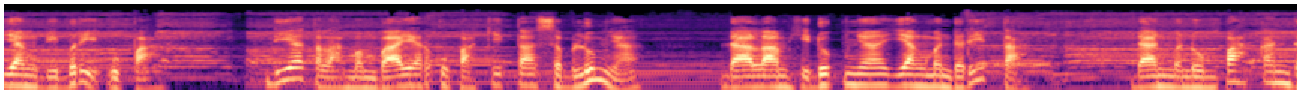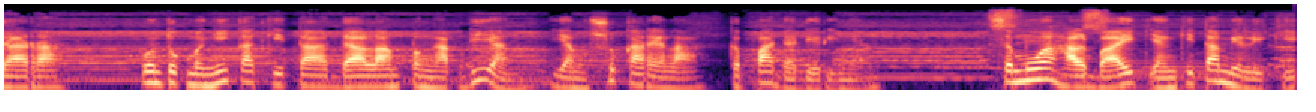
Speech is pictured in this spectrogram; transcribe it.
yang diberi upah dia telah membayar upah kita sebelumnya dalam hidupnya yang menderita dan menumpahkan darah untuk mengikat kita dalam pengabdian yang sukarela kepada dirinya. Semua hal baik yang kita miliki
